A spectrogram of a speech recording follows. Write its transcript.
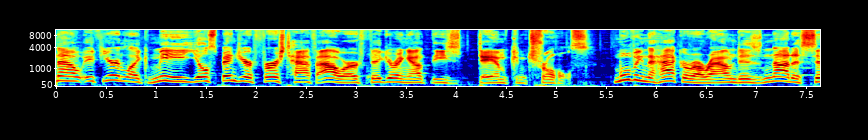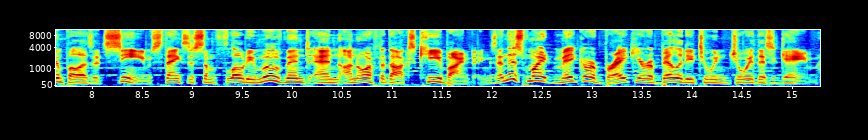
Now, if you're like me, you'll spend your first half hour figuring out these damn controls. Moving the hacker around is not as simple as it seems, thanks to some floaty movement and unorthodox key bindings, and this might make or break your ability to enjoy this game.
